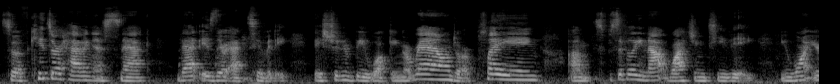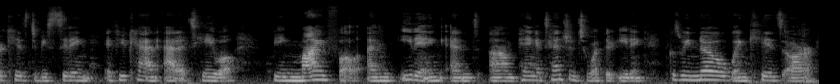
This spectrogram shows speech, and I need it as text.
So if kids are having a snack, that is their activity. They shouldn't be walking around or playing, um, specifically not watching TV. You want your kids to be sitting, if you can, at a table, being mindful and eating and um, paying attention to what they're eating. Because we know when kids are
